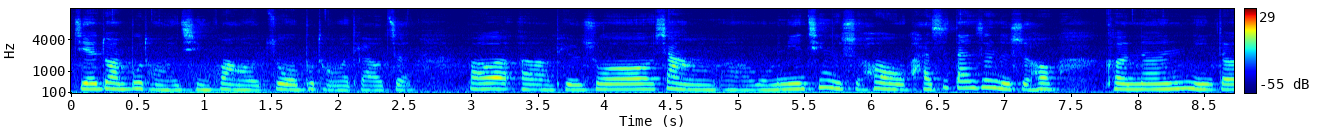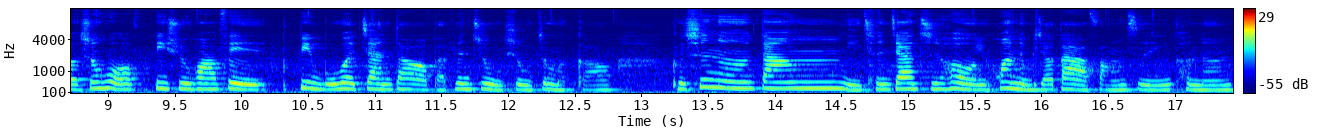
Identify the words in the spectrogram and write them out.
阶段不同的情况而做不同的调整。包括呃，比如说像呃，我们年轻的时候还是单身的时候，可能你的生活必须花费并不会占到百分之五十五这么高。可是呢，当你成家之后，你换了比较大的房子，你可能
